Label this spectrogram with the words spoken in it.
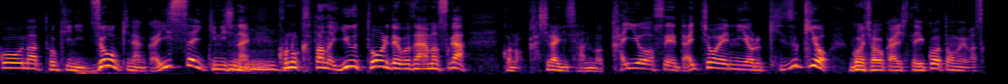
康な時に臓器なんか一切気にしない、この方の言う通りでございますがこの頭木さんの潰瘍性大腸炎による気づきをご紹介していこうと思います。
